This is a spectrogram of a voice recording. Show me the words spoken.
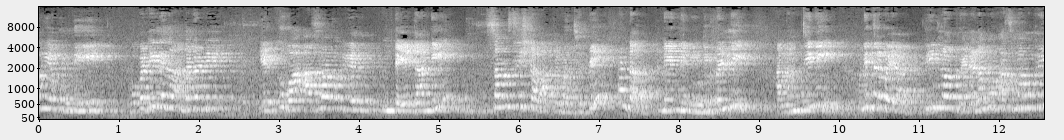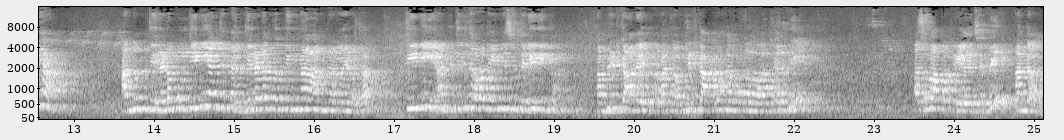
క్రియ ఉండి ఒకటి లేదా అంతకంటే ఎక్కువ అసమాప క్రియ ఉంటే దాన్ని సంశ్లిష్ట వాక్యం అని చెప్పి అంటారు అంటే నేను ఇంటికి వెళ్ళి అన్నం తిని నిద్రపోయారు. దీంట్లో వెళ్ళడము అసమక్రియ అన్నం తినడము తిని అని తినడము తిన్నా అంటున్నాయి కదా. తిని అంటే తిని తర్వాత ఏం చేసింది తెలియదు ఇంకా. కంప్లీట్ కాలేదు. అలా కంప్లీట్ కాకుండా ఉన్న వాక్యాలని అసమాపక్రియ అని చెప్పి అంటారు.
